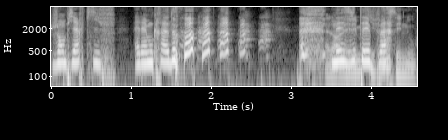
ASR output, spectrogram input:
Jean-Pierre Kiff, LM Crado. N'hésitez pas. C'est nous.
